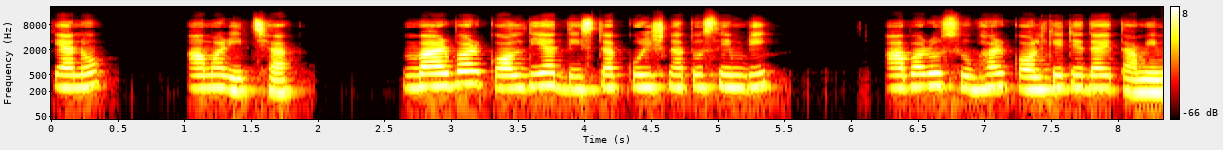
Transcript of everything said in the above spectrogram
কেন? আমার ইচ্ছা। বারবার কল দিয়া ডিস্টার্ব করিস না তো সিমরি আবারও সুভার কল কেটে দেয় তামিম।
